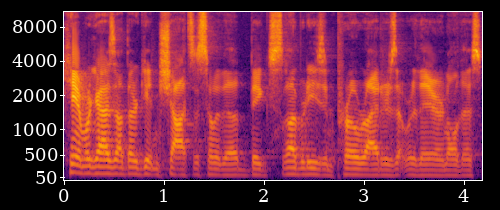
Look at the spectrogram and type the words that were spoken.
camera guys out there getting shots of some of the big celebrities and pro riders that were there and all this.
